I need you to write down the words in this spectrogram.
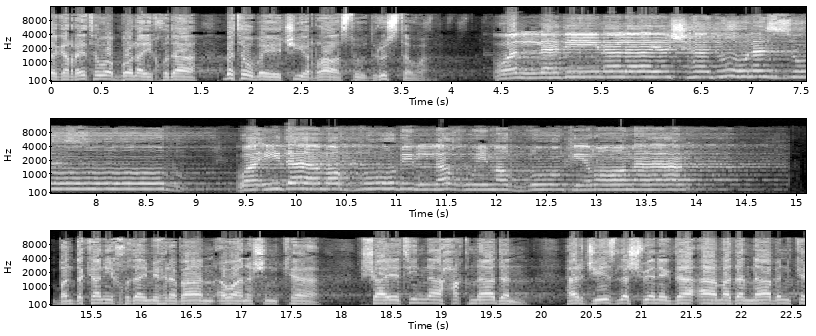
دەگەڕێتەوە بۆ لای خوددا بە تەوبەیەکی ڕاست و دروستەوە. والذين لا يشهدون الزور وإذا مروا باللغو مروا كراما. بەندەکانی خدای میهرەبان ئەوانەشن کە شایەتی ناحەق نادەن هەرگیز لە شوێنێکدا ئامادە نابن کە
